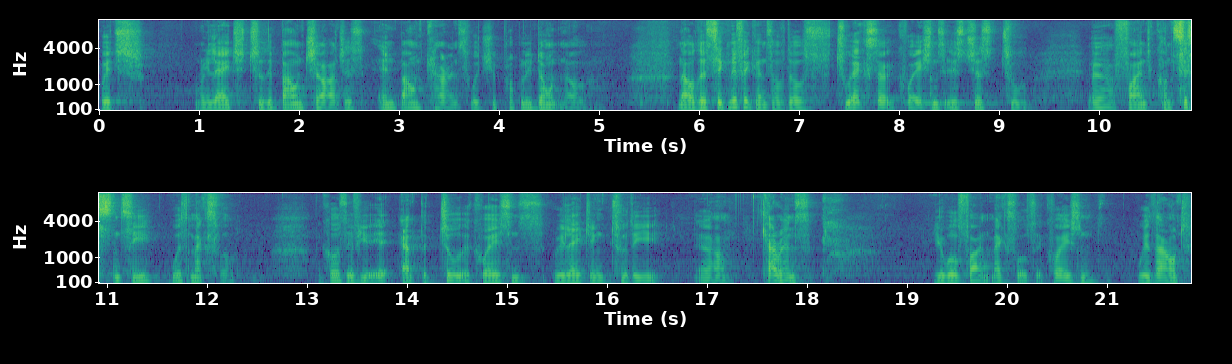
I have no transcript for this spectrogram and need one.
which relate to the bound charges and bound currents, which you probably don't know. Now, the significance of those two extra equations is just to uh, find consistency with Maxwell. Because if you add the two equations relating to the uh, currents, you will find Maxwell's equation without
